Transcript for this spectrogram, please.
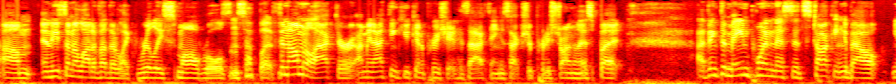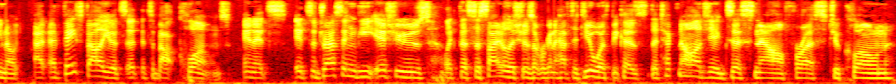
Um, and he's done a lot of other like really small roles and stuff. But phenomenal actor. I mean, I think you can appreciate his acting is actually pretty strong in this. But I think the main point in this, it's talking about, you know, at, at, face value, it's it's about clones, and it's it's addressing the issues like the societal issues that we're going to have to deal with because the technology exists now for us to clone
